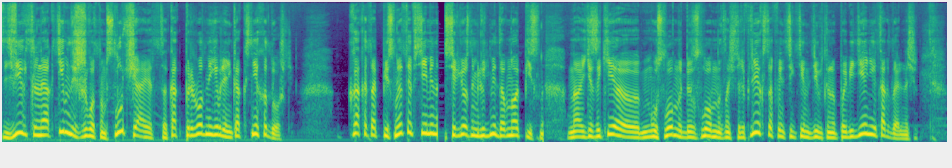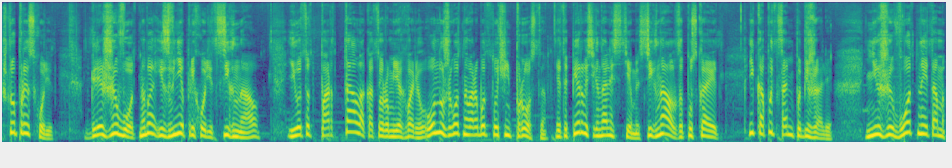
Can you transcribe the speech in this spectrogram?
Двигательная активность с животным случается как природное явление, как снег и дождь как это описано? Это всеми серьезными людьми давно описано. На языке э, условно, безусловно, значит, рефлексов, инстинктивно-двигательного поведения и так далее. Значит, что происходит? Для животного извне приходит сигнал, и вот этот портал, о котором я говорил, он у животного работает очень просто. Это первая сигнальная система. Сигнал запускает, и копыта сами побежали. Не животное там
